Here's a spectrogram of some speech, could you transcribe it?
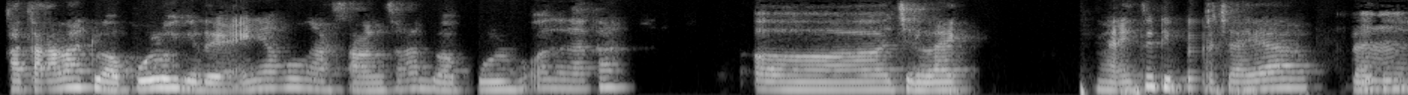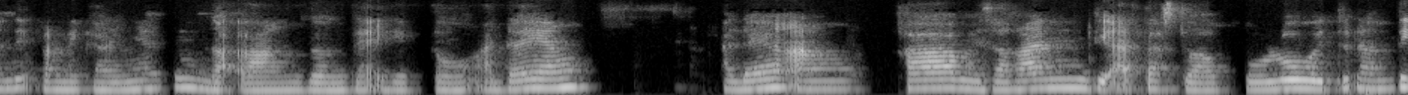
katakanlah 20 gitu ya. Ini aku nggak salah misalkan 20. Oh, ternyata uh, jelek. Nah, itu dipercaya berarti hmm. nanti pernikahannya tuh nggak langgeng kayak gitu. Ada yang ada yang angka misalkan di atas 20 itu nanti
